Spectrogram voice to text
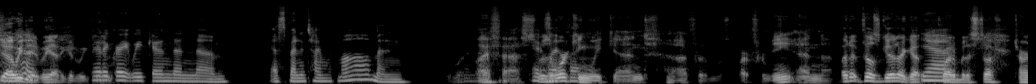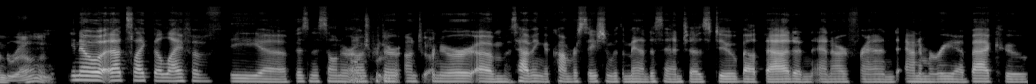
yeah, we did. We had a good weekend. We had a great weekend and um yeah, spending time with mom and doing by that. fast. It was a went by- working weekend uh, for the most part for me, and uh, but it feels good. I got Yeah. quite a bit of stuff turned around, and you know that's like the life of the uh, business owner Entrepreneur, entrepreneur yeah. entrepreneur um was having a conversation with amanda sanchez too about that and and our friend anna maria beck who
